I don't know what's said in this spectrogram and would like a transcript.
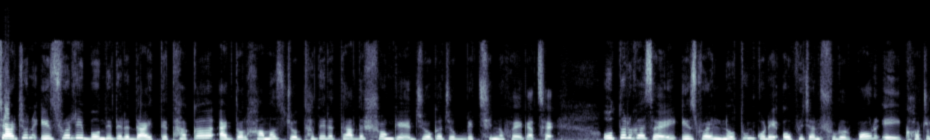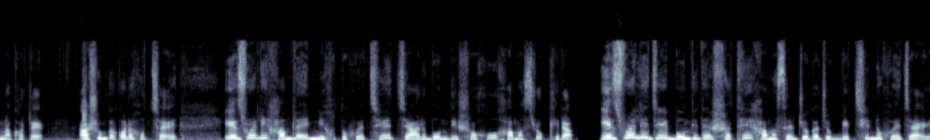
চারজন ইসরায়েলি বন্দীদের দায়িত্বে থাকা একদল হামাস যোদ্ধাদের তাদের সঙ্গে যোগাযোগ বিচ্ছিন্ন হয়ে গেছে। উত্তর গাজায় ইসরায়েল নতুন করে অভিযান শুরুর পর এই ঘটনা ঘটে। আশঙ্কা করা হচ্ছে, ইসরায়েলি হামলায় নিহত হয়েছে চার বন্দী সহ হামাস রক্ষীরা। ইসরায়েলি যে বন্দীদের সাথে হামাসের যোগাযোগ বিচ্ছিন্ন হয়ে যায়,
